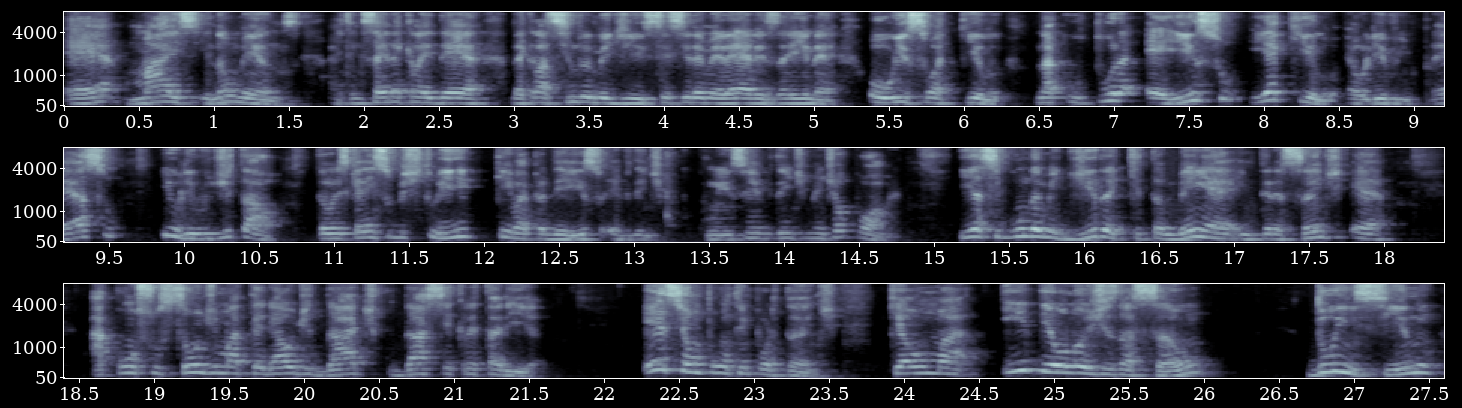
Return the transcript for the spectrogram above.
é mais e não menos. A gente tem que sair daquela ideia, daquela síndrome de Cecília Meirelles aí, né? Ou isso ou aquilo. Na cultura é isso e aquilo. É o livro impresso e o livro digital. Então eles querem substituir. Quem vai perder isso, evidente, com isso, evidentemente, é o pobre. E a segunda medida, que também é interessante, é a construção de material didático da secretaria. Esse é um ponto importante, que é uma ideologização do ensino,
